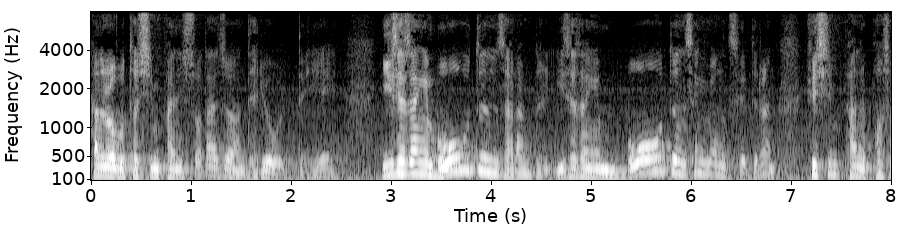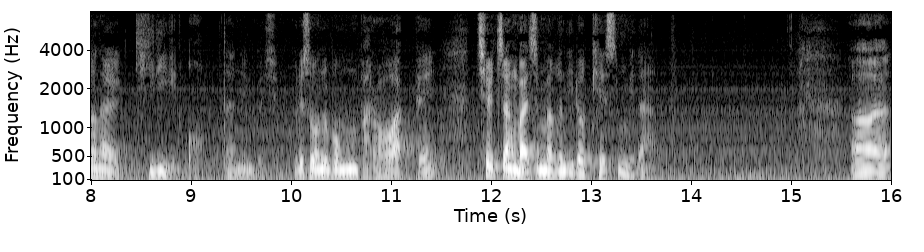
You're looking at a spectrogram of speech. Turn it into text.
하늘로부터 심판이 쏟아져 내려올 때에 이 세상의 모든 사람들, 이 세상의 모든 생명체들은 그 심판을 벗어날 길이 없다는 거죠. 그래서 오늘 보면 바로 앞에 7장 마지막은 이렇게 했습니다. 어,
